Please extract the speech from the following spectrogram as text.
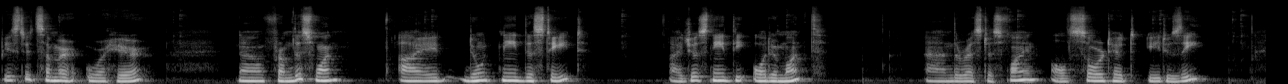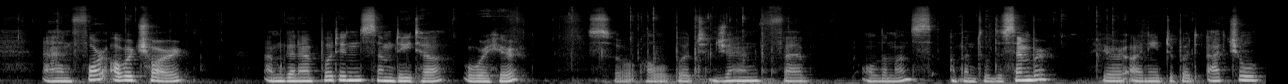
paste it somewhere over here. Now from this one, I don't need the state. I just need the order month and the rest is fine. I'll sort it A to Z. And for our chart, I'm gonna put in some data over here. So I'll put Jan, Feb, all the months up until December. Here I need to put actual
